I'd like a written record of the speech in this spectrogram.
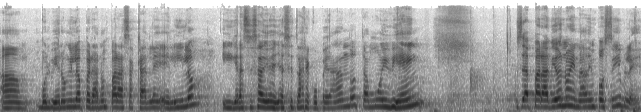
um, volvieron y le operaron para sacarle el hilo y gracias a Dios ella se está recuperando, está muy bien. O sea, para Dios no hay nada imposible.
